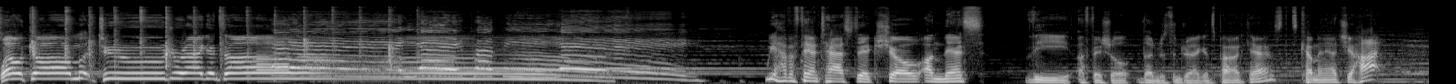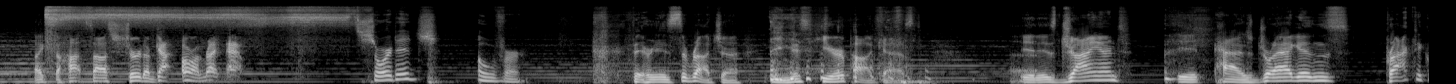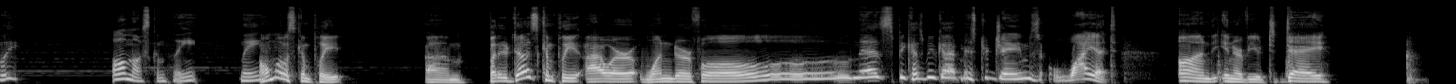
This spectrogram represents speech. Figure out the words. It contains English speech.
Welcome to Dragon Talk. Yay, Yay, puppy! Yay! We have a fantastic show on this, the official Dungeons and Dragons podcast. It's coming at you hot, like the hot sauce shirt I've got on right now. Shortage over. There is sriracha in this here podcast. It is giant. It has dragons, practically, Almost completely. almost complete. Um, but it does complete our wonderfulness because we've got Mr. James Wyatt on the interview today,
